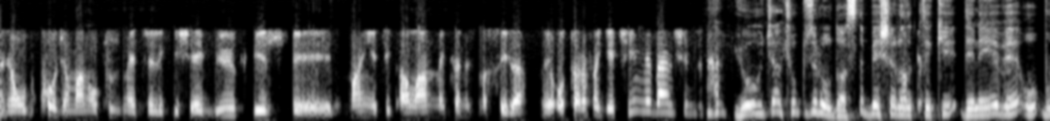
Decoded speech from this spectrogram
hani o kocaman 30 metrelik bir şey büyük bir e, manyetik alan mekanizmasıyla e, o tarafa geçeyim mi ben şimdiden? Yo hocam çok güzel oldu aslında 5 Aralık'taki deneye ve o bu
